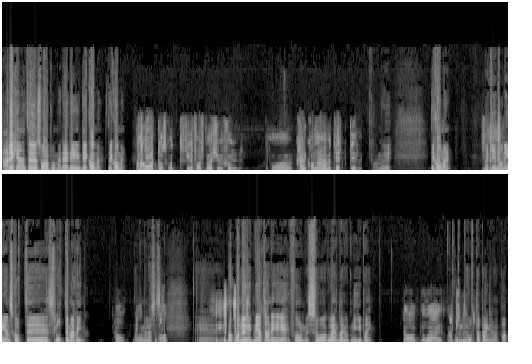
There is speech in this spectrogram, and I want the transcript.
Ja, det kan jag inte svara på, men det, det, det kommer. Det kommer. Han har 18 skott, Filip Forsberg har 27. Och Kyle Connor har över 30. Ja, men det, det kommer. McKinnon är en skott, eh, slottemaskin. Ja. Det kommer lösa sig. Ja. Eh, var, var, nöjd med att han är formsvag och ändå har gjort nio poäng. Ja, då är absolut. Åtta, åtta poäng eller vad ja.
